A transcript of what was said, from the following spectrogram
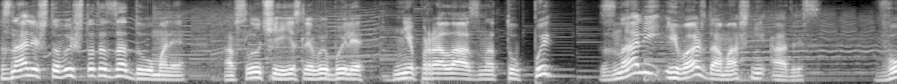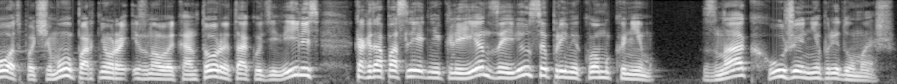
знали, что вы что-то задумали, а в случае, если вы были непролазно тупы, знали и ваш домашний адрес. Вот почему партнеры из новой конторы так удивились, когда последний клиент заявился прямиком к ним. Знак хуже не придумаешь.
